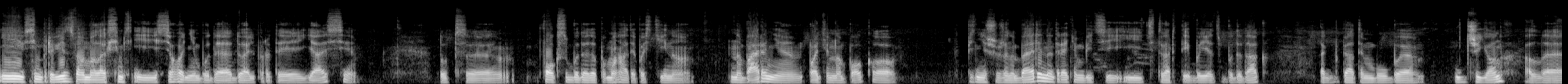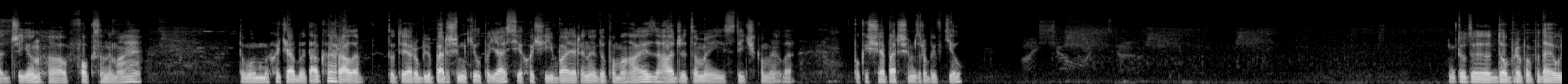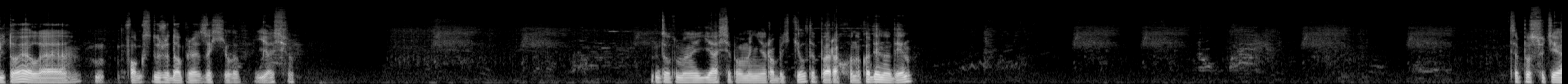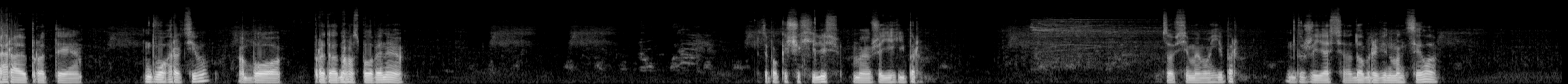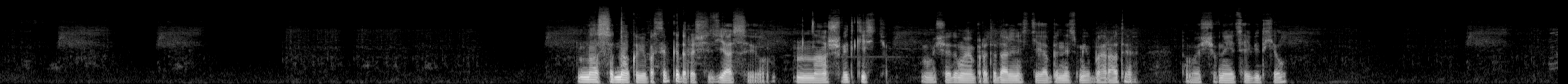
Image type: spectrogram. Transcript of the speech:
І всім привіт, з вами Олексій. І сьогодні буде дуель проти Ясі. Тут е, Фокс буде допомагати постійно на Берені, потім на Поко, пізніше вже на Бері на третьому бійці, і четвертий боєць буде Дак. Так би п'ятим був би Джийонг, але Джийонга Фокса немає. Тому ми хоча б так грали. Тут я роблю першим кіл по Ясі, хоч і Байер не допомагає з гаджетами і стичками, але поки що я першим зробив кіл. Тут е, добре попадає ультою, але Фокс дуже добре захилив Ясю. Тут мене Яся по мені робить кіл, тепер рахунок 1-1. Це по суті я граю проти двох гравців або проти одного з половиною. Це поки що хілюсь, у мене вже є гіпер. Зовсім мимо гіпер. Дуже яся добре відмансила. У нас однакові пасивки, до речі, з ясею на швидкість. Тому що я думаю, проти дальності я би не зміг би грати, тому що в неї цей відхил.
